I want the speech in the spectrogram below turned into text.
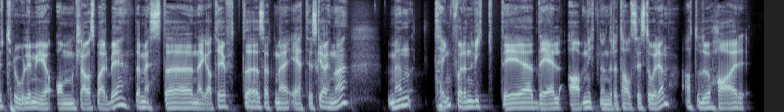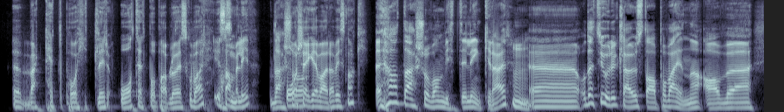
utrolig mye om Klaus Barbie. Det meste negativt eh, sett med etiske øyne. Men tenk for en viktig del av 1900-tallshistorien. At du har eh, vært tett på Hitler og tett på Pablo Escobar i samme liv. Så, Og Che Guevara, visstnok. ja, det er så vanvittige linker her. Mm. Eh, og dette gjorde Klaus da på vegne av eh,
